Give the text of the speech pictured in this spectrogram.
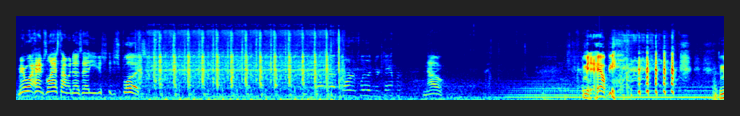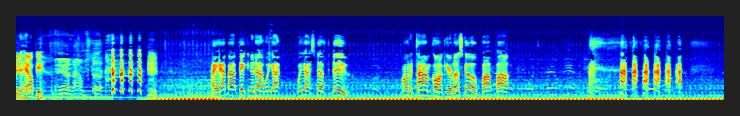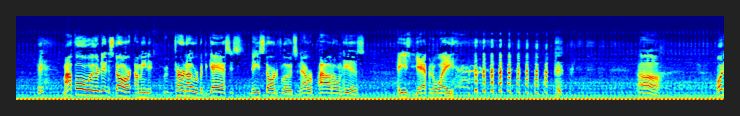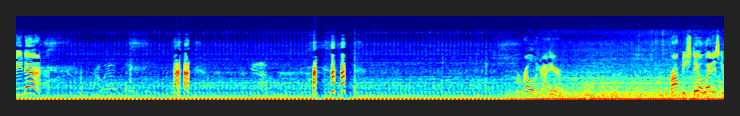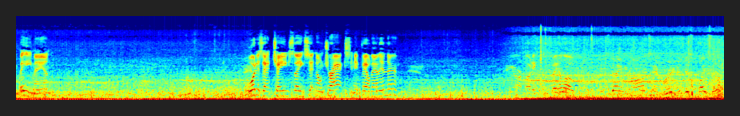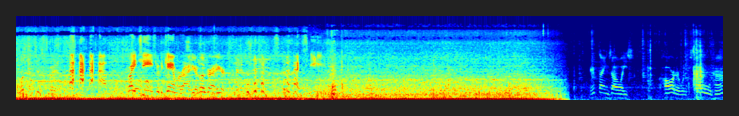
Remember what happens last time it does that? You just it just floods. You want that starter fluid in your camper? No. You mean to help you? you mean to help you? Yeah, now I'm stuck. Hey, how about picking it up? We got we got stuff to do. We're on a time clock here. Let's go. Pop pop. Hey, My four wheeler didn't start. I mean, it turned over, but the gas is needs starter fluid. So now we're piled on his. He's yapping away. oh, what are you doing? We're rolling right here. Property's still wet as can be, man. Change thing sitting on tracks and it fell down in there? Here you are, buddy. Say hello. Great cheese for the camera right here. Look right here. Everything's always harder when it's cold, huh?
